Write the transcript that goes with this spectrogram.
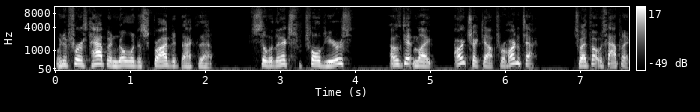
when it first happened, no one described it back then. So for the next 12 years, I was getting my heart checked out for a heart attack. That's what I thought was happening.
